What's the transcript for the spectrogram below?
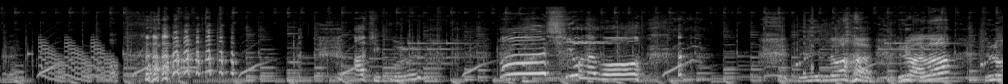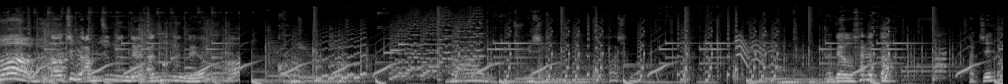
그래? 어? 아, 개꿀. 아, 시원하고. 일로 와 일로 안 와? 일로 와 나 어차피 안 죽는데? 안 죽는데요? 아. 아. 야, 내가 너 살렸다. 봤지? 돼?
